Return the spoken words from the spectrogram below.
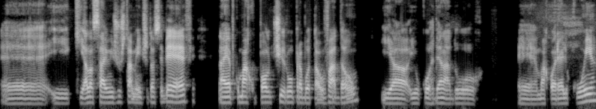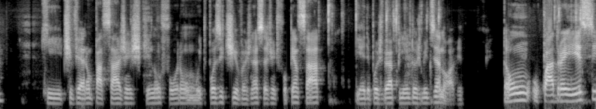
É, e que ela saiu injustamente da CBF. Na época, o Marco Polo tirou para botar o Vadão e, a, e o coordenador é, Marco Aurélio Cunha, que tiveram passagens que não foram muito positivas, né? Se a gente for pensar, e aí depois veio a PIA em 2019. Então, o quadro é esse.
